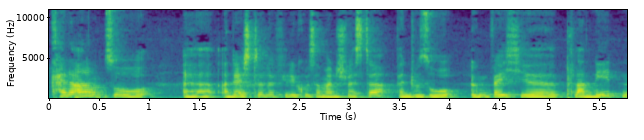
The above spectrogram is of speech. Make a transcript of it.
keine Ahnung, so äh, an der Stelle viele Grüße an meine Schwester, wenn du so irgendwelche Planeten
